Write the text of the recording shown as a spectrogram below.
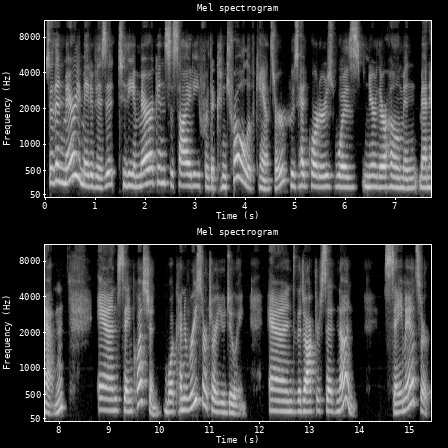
So then Mary made a visit to the American Society for the Control of Cancer, whose headquarters was near their home in Manhattan. And same question What kind of research are you doing? And the doctor said, None. Same answer.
